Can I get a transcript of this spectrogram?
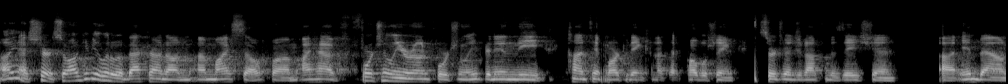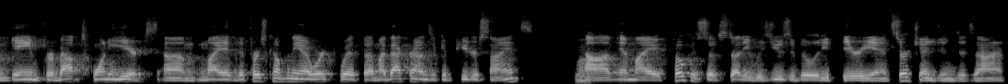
Oh yeah, sure. So I'll give you a little bit of background on, on myself. Um, I have, fortunately or unfortunately, been in the content marketing, content publishing, search engine optimization, uh, inbound game for about 20 years. Um, my the first company I worked with, uh, my background is in computer science, wow. um, and my focus of study was usability theory and search engine design.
